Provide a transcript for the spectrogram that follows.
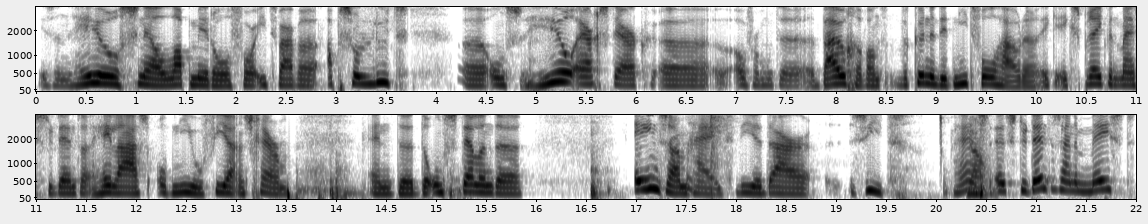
is een heel snel labmiddel voor iets waar we absoluut eh, ons heel erg sterk eh, over moeten buigen. Want we kunnen dit niet volhouden. Ik, ik spreek met mijn studenten helaas opnieuw via een scherm. En de, de ontstellende eenzaamheid die je daar ziet. Hè? Eh, Studenten zijn de meest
